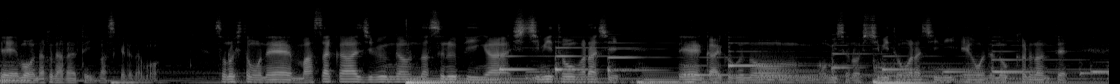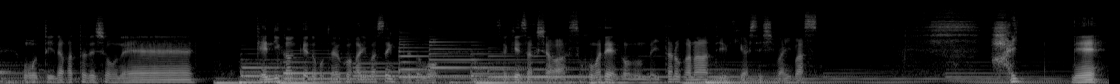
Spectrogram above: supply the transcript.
えー、もう亡くなられていますけれども。その人もねまさか自分が生んだスヌーピーが七味唐辛子、ね、外国のお店の七味唐辛子に笑顔で乗っかるなんて思っていなかったでしょうね。権利関係のことはよく分かりませんけれども原作者はそこまで望んでいたのかなという気がしてしまいます。はい。ね。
